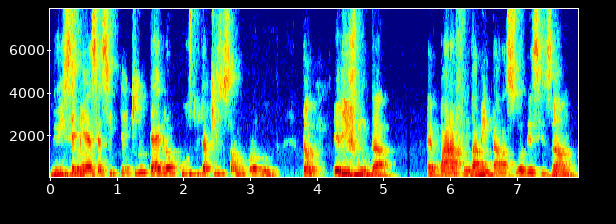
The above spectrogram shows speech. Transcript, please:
do ICMS-ST que integra o custo de aquisição do produto. Então, ele junta, é, para fundamentar a sua decisão,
